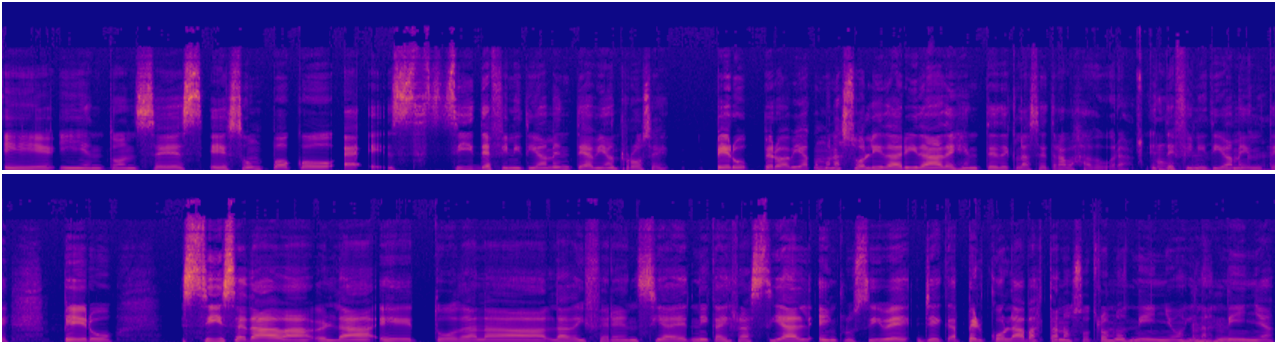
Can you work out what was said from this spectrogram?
Eh, y entonces eso un poco, eh, sí, definitivamente habían roces, pero, pero había como una solidaridad de gente de clase trabajadora, definitivamente. Pero sí se daba, ¿verdad? Eh, toda la, la diferencia étnica y racial, e inclusive llega, percolaba hasta nosotros los niños y las niñas.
